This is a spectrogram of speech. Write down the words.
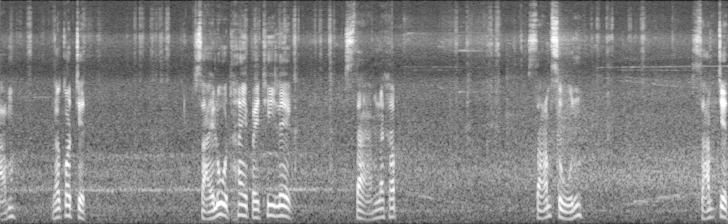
3 แล้วก็ 7 สายรูดให้ไปที่เลข 3 นะครับ 30 37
